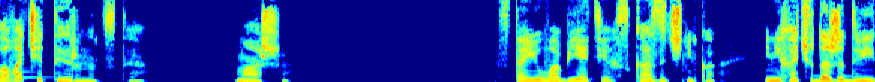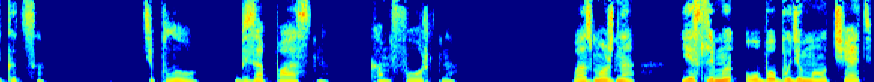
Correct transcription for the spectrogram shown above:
Глава 14. Маша. Стою в объятиях сказочника и не хочу даже двигаться. Тепло, безопасно, комфортно. Возможно, если мы оба будем молчать,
